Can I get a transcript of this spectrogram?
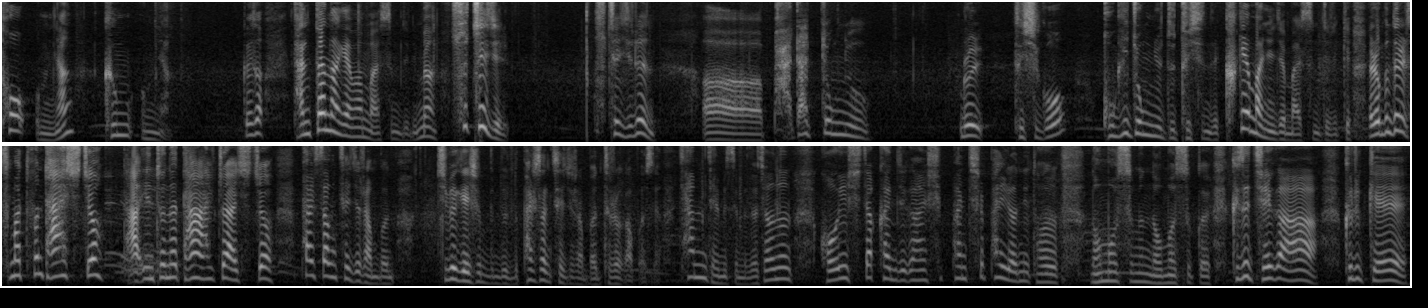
토, 음양, 금, 음양. 그래서 간단하게만 말씀드리면 수체질. 수체질은 어, 바다 종류를 드시고 고기 종류도 드시는데 크게만 이제 말씀드릴게요. 여러분들 스마트폰 다 아시죠? 다 인터넷 다 할 줄 아시죠? 팔상체질 한번 집에 계신 분들도 팔상체질 한번 들어가 보세요. 참 재밌습니다. 저는 거의 시작한 지가 한 10, 한 7, 8년이 더 넘었으면 넘었을 거예요. 그래서 제가 그렇게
